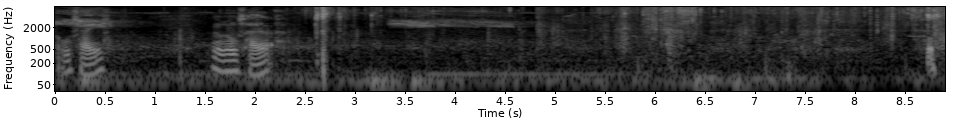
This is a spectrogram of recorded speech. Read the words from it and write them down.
สงสัยเริ่มสงสัยแล้ว อ้โห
